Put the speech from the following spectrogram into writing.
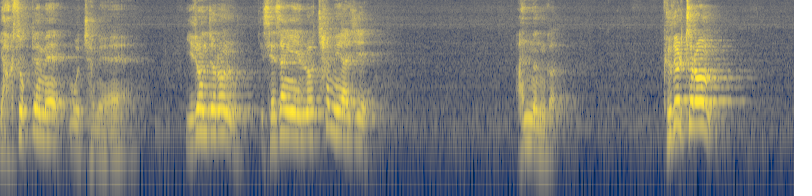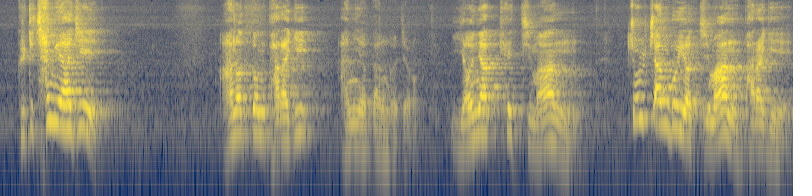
약속 때문에 못 참여해 이런저런 세상의 일로 참여하지 않는 것 그들처럼 그렇게 참여하지 않았던 바락이 아니었다는 거죠. 연약했지만 쫄짱부였지만 바락이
